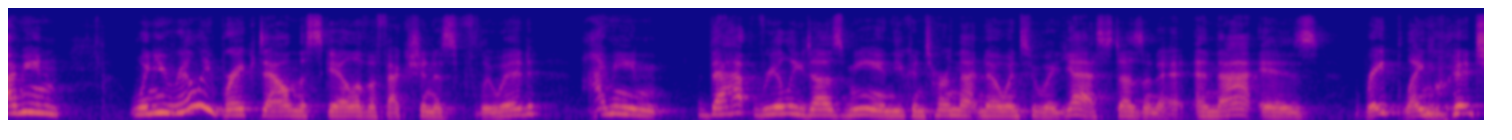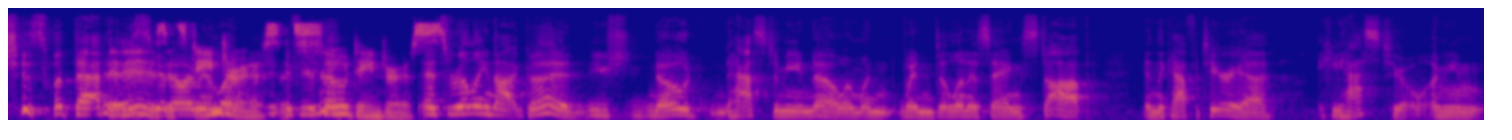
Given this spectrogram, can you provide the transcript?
I mean, when you really break down the scale of affection as fluid, I mean, that really does mean you can turn that no into a yes, doesn't it? And that is rape language, is what that is. It is. you know it's what I mean? Like, dangerous. if it's so dangerous. it's really not good. You sh- no has to mean no, and when when Dylan is saying stop in the cafeteria, he has to. I mean,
